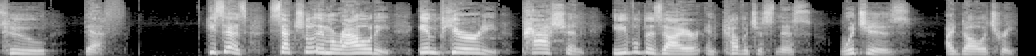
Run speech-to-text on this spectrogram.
to death. He says sexual immorality, impurity, passion, evil desire, and covetousness, which is idolatry.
